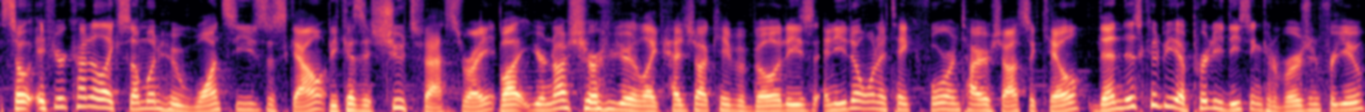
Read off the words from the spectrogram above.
So if you're kind of like someone who wants to use the scout because it shoots fast, right? But you're not sure of your like headshot capabilities and you don't want to take four entire shots to kill, then this could be a pretty decent conversion for you.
